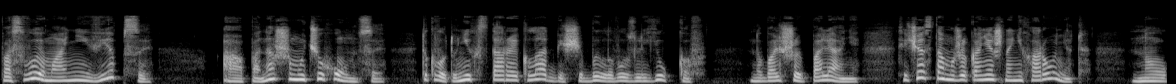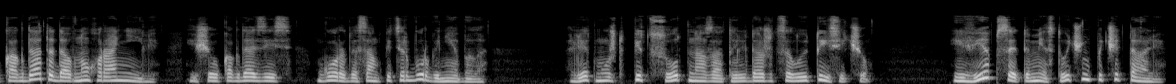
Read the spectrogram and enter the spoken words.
По-своему они вепсы, а по-нашему чухонцы. Так вот, у них старое кладбище было возле Юкков, на Большой Поляне. Сейчас там уже, конечно, не хоронят, но когда-то давно хоронили, еще когда здесь города Санкт-Петербурга не было. Лет, может, пятьсот назад или даже целую тысячу. И вепсы это место очень почитали.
